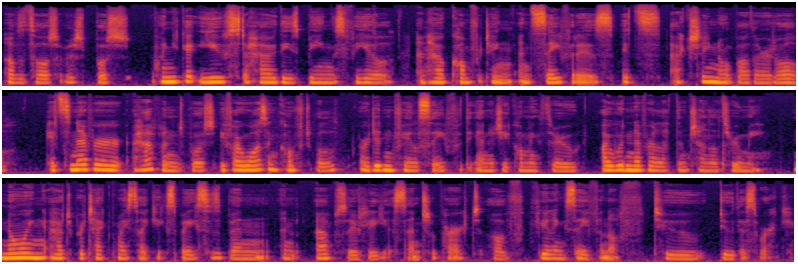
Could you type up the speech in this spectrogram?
of the thought of it, but when you get used to how these beings feel and how comforting and safe it is, it's actually no bother at all. It's never happened, but if I wasn't comfortable or didn't feel safe with the energy coming through, I would never let them channel through me knowing how to protect my psychic space has been an absolutely essential part of feeling safe enough to do this work.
